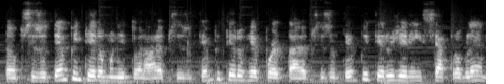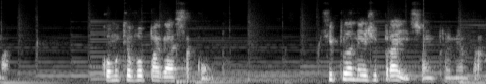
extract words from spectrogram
Então eu preciso o tempo inteiro monitorar, eu preciso o tempo inteiro reportar, eu preciso o tempo inteiro gerenciar problema. Como que eu vou pagar essa conta? Se planeje para isso, a implementar.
